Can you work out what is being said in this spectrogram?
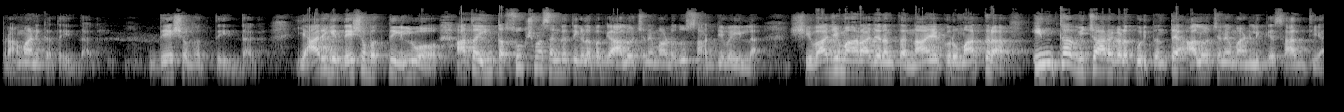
ಪ್ರಾಮಾಣಿಕತೆ ಇದ್ದಾಗ. ದೇಶಭಕ್ತಿ ಇದ್ದಾಗ. ಯಾರಿಗೆ ದೇಶಭಕ್ತಿ ಇಲ್ವೋ, ಆತ ಇಂಥ ಸೂಕ್ಷ್ಮ ಸಂಗತಿಗಳ ಬಗ್ಗೆ ಆಲೋಚನೆ ಮಾಡೋದು ಸಾಧ್ಯವೇ ಇಲ್ಲ. ಶಿವಾಜಿ ಮಹಾರಾಜರಂಥ ನಾಯಕರು ಮಾತ್ರ ಇಂಥ ವಿಚಾರಗಳ ಕುರಿತಂತೆ ಆಲೋಚನೆ ಮಾಡಲಿಕ್ಕೆ ಸಾಧ್ಯ.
